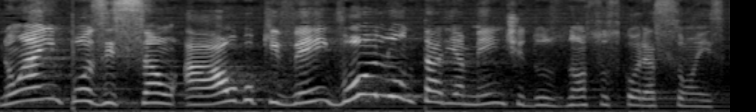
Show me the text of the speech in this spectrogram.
não há imposição, há algo que vem voluntariamente dos nossos corações.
